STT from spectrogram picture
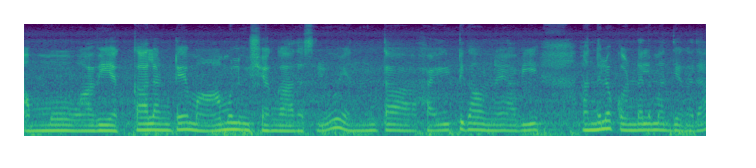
అమ్మో అవి ఎక్కాలంటే మామూలు విషయం కాదు అసలు. ఎంత హైట్గా ఉన్నాయి అవి. అందులో కొండల మధ్య కదా.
